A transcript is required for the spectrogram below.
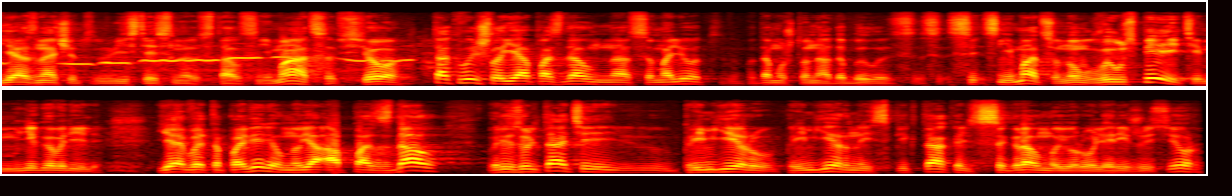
Я, значит, естественно, стал сниматься, все. Так вышло, я опоздал на самолет, потому что надо было сниматься. Ну, вы успеете, мне говорили. Я в это поверил, но я опоздал. В результате э, премьеру, премьерный спектакль сыграл мою роль режиссер.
